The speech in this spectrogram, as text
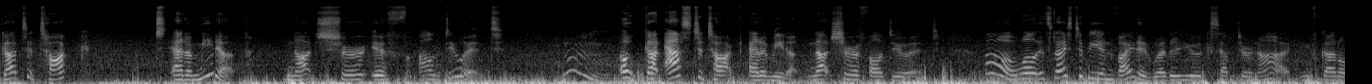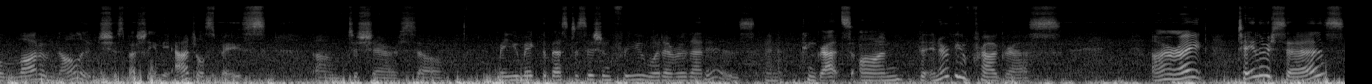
Got to talk at a meetup. Not sure if I'll do it. Hmm. Oh, got asked to talk at a meetup. Not sure if I'll do it. Oh, well, it's nice to be invited whether you accept or not. You've got a lot of knowledge, especially in the Agile space, um, to share. So may you make the best decision for you, whatever that is. And congrats on the interview progress. All right, Taylor says,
